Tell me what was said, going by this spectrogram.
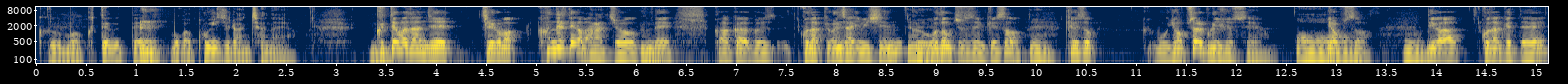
그 뭐 그때그때 뭐가 보이질 않잖아요. 그때마다 이제 제가 막 흔들 때가 많았죠. 근데 그 아까 그 고등학교 은사님이신 그 오동준 선생님께서 음. 계속 그 뭐 엽서를 보내주셨어요. 오. 엽서. 네가 고등학교 때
